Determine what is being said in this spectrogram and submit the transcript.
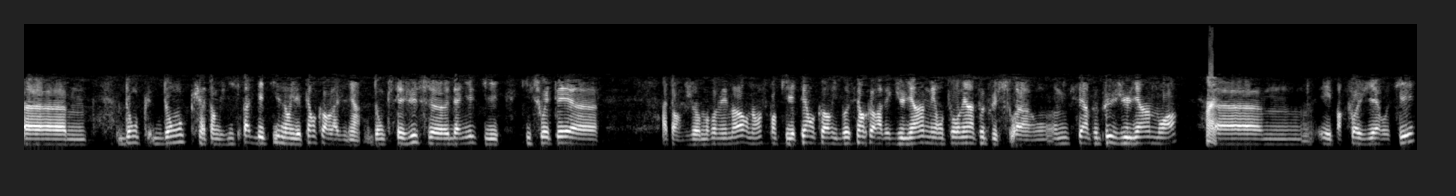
euh, donc, donc, attends que je dise pas de bêtises. Non, il était encore là, Julien. Donc c'est juste Daniel qui, qui souhaitait. attends, je me remémore. Non, je pense qu'il était encore, il bossait encore avec Julien, mais on tournait un peu plus. Voilà, on, on mixait un peu plus Julien, moi, et parfois JR aussi.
